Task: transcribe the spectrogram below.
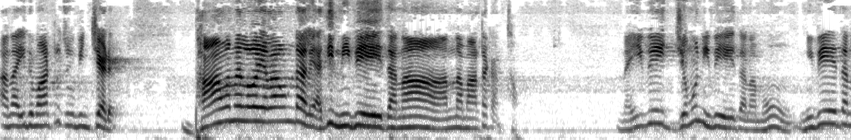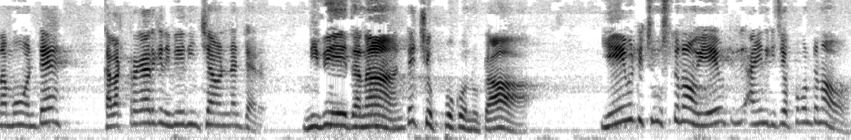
అని ఐదు మాటలు చూపించాడు. భావనలో ఎలా ఉండాలి? అది నివేదన అన్న మాటకు అర్థం. నైవేద్యము నివేదనము. నివేదనము అంటే కలెక్టర్ గారికి నివేదించామండి అంటారు. నివేదన అంటే చెప్పుకొనుట. ఏమిటి చూస్తున్నావు? ఏమిటి ఆయనకి చెప్పుకుంటున్నావు?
